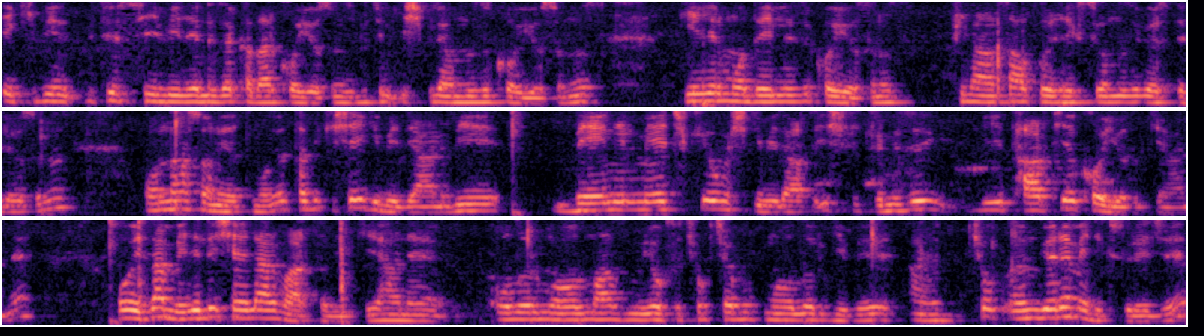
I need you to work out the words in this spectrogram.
ekibin bütün CV'lerinize kadar koyuyorsunuz. Bütün iş planınızı koyuyorsunuz. Gelir modelinizi koyuyorsunuz. Finansal projeksiyonunuzu gösteriyorsunuz. Ondan sonra yatım oluyor. Tabii ki şey gibiydi yani bir beğenilmeye çıkıyormuş gibiydi aslında iş fikrimizi bir tartıya koyuyorduk yani. O yüzden belirli şeyler var tabii ki. Hani olur mu olmaz mı yoksa çok çabuk mu olur gibi hani çok öngöremedik süreci.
